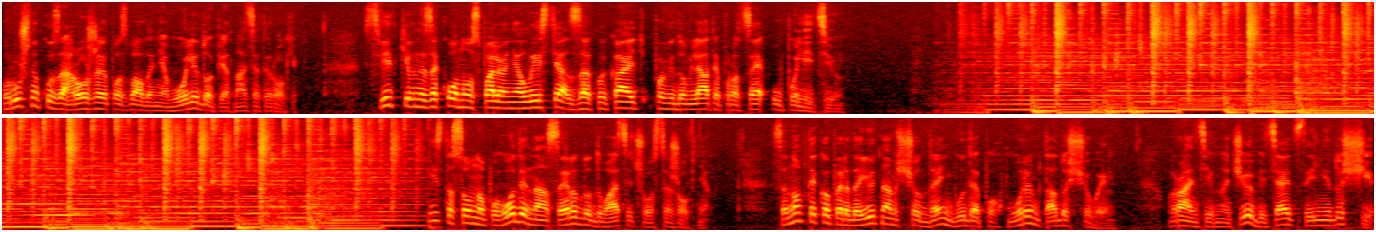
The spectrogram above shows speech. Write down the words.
порушнику загрожує позбавлення волі до 15 років. Свідків незаконного спалювання листя закликають повідомляти про це у поліцію. І стосовно погоди на середу 26 жовтня. Синоптики передають нам, що день буде похмурим та дощовим. Вранці і вночі обіцяють сильні дощі.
